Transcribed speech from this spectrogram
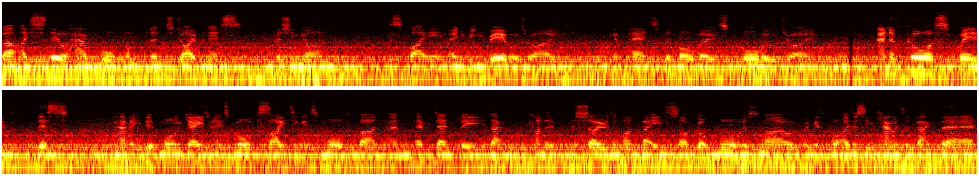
but I still have more confidence driving this, pushing on, despite it only being rear wheel drive compared to the Volvo's all wheel drive. And of course, with this having a bit more engagement, it's more exciting, it's more fun, and evidently that kind of shows on my face. I've got more of a smile because what I just encountered back there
